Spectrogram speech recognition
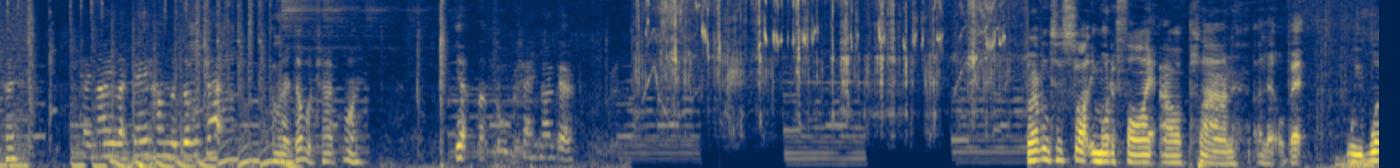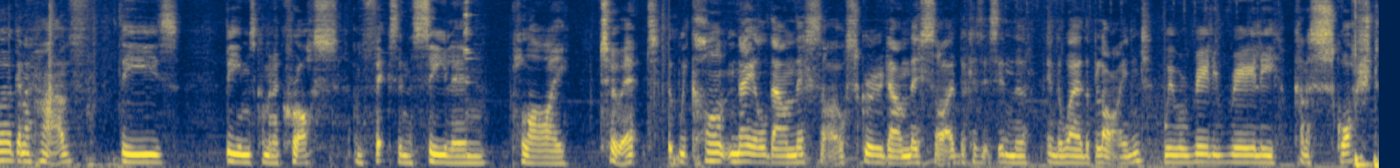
Okay. Okay, now you let go. Have a double check. I'm gonna double check. Why? Yep, that's all good. Okay, now go. We're having to slightly modify our plan a little bit. We were going to have these beams coming across and fixing the ceiling ply to it. We can't nail down this side or screw down this side because it's in the in the way of the blind. We were really really kind of squashed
